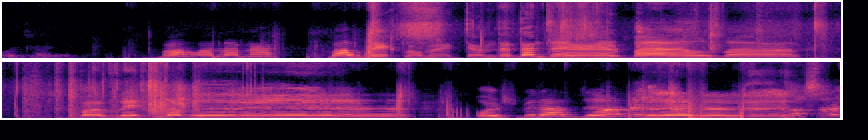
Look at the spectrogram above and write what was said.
O çayır. Bal alana bal reklamı. Dın dın dın dın. Bal bal. Bal reklamı. Koş birazcık. Ben sana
